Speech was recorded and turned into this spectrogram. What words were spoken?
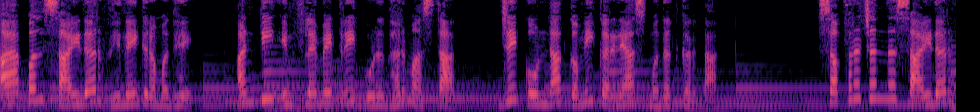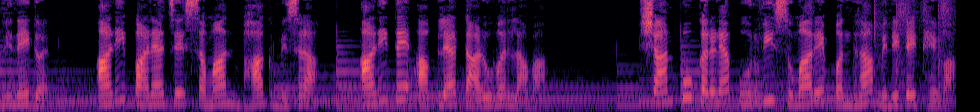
Apple cider व्हिनेगरमध्ये अँटी इन्फ्लेमेटरी गुणधर्म असतात जे कोंडा कमी करण्यास मदत करतात. सफरचंद सायडर व्हिनेगर आणि पाण्याचे समान भाग मिसळा आणि ते आपल्या टाळूवर लावा. शॅम्पू करण्यापूर्वी सुमारे पंधरा मिनिटे ठेवा.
